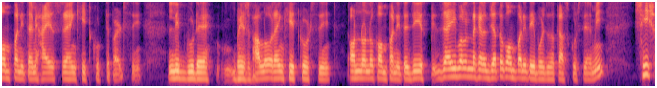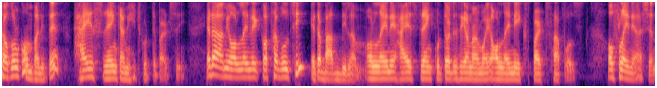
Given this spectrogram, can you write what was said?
কোম্পানিতে আমি হাইয়েস্ট র্যাঙ্ক হিট করতে পারছি। লিপগুডে বেশ ভালো র্যাঙ্ক হিট করছি অন্য অন্য কোম্পানিতে জিএসপি যাই বলেন না কেন, যত কোম্পানিতে এই পর্যন্ত কাজ করছি আমি, সেই সকল কোম্পানিতে হাইয়েস্ট র্যাঙ্ক আমি হিট করতে পারছি। এটা আমি অনলাইনে কথা বলছি, এটা বাদ দিলাম। অনলাইনে হাইয়েস্ট র্যাঙ্ক করতে পারতেছি কারণ আমি অনলাইনে এক্সপার্ট সাপোজ অফলাইনে আসেন।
